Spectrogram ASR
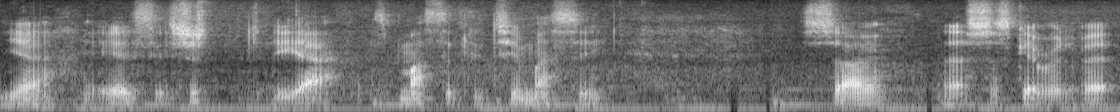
yeah, it is. It's just, yeah, it's massively too messy. So let's just get rid of it.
